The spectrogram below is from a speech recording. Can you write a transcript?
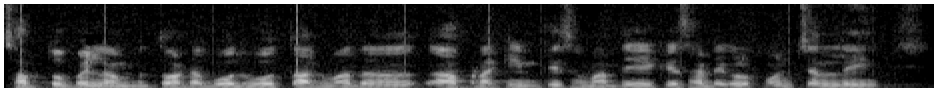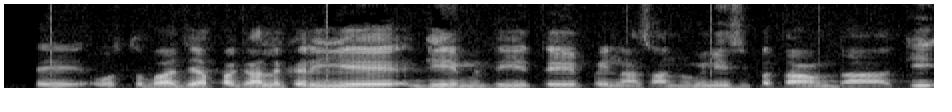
ਸਭ ਤੋਂ ਪਹਿਲਾਂ ਤੁਹਾਡਾ ਬਹੁਤ-ਬਹੁਤ ਧੰਨਵਾਦ, ਆਪਣਾ ਕੀਮਤੀ ਸਮਾਂ ਦੇ ਕੇ ਸਾਡੇ ਕੋਲ ਪਹੁੰਚਣ ਲਈ। ਤੇ ਉਸ ਤੋਂ ਬਾਅਦ ਜੇ ਆਪਾਂ ਗੱਲ ਕਰੀਏ ਗੇਮ ਦੀ ਤੇ ਪਹਿਲਾਂ ਸਾਨੂੰ ਵੀ ਨਹੀਂ ਸੀ ਪਤਾ ਹੁੰਦਾ ਕਿ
